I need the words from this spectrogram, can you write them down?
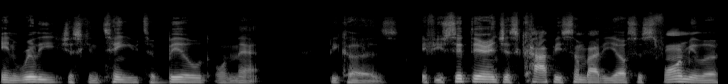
and really just continue to build on that because if you sit there and just copy somebody else's formula,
